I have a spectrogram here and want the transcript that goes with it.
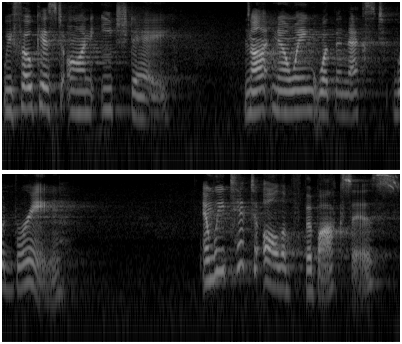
We focused on each day, not knowing what the next would bring. And we ticked all of the boxes,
